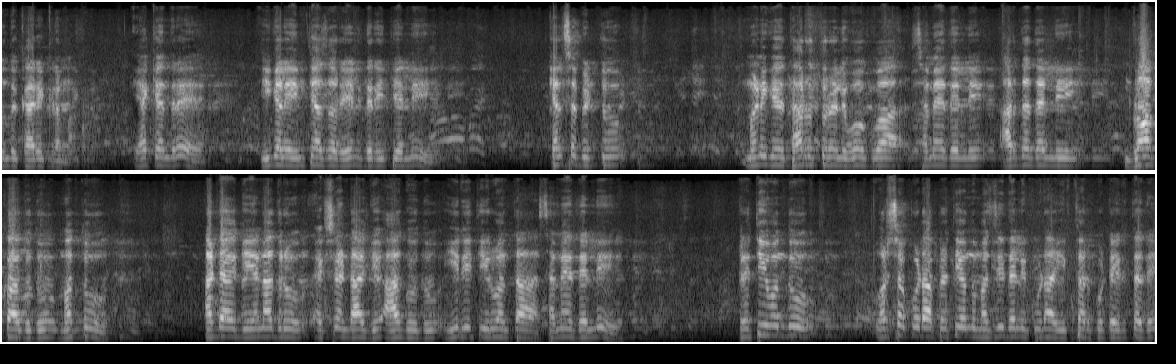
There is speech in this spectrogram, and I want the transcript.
ಒಂದು ಕಾರ್ಯಕ್ರಮ. ಯಾಕೆಂದ್ರೆ ಈಗಲೇ ಇಮ್ತಿಯಾಜ್ ಅವರು ಹೇಳಿದ ರೀತಿಯಲ್ಲಿ ಕೆಲಸ ಬಿಟ್ಟು ಮಣಿಗೆ ತಾರುತ್ತೂರಲ್ಲಿ ಹೋಗುವ ಸಮಯದಲ್ಲಿ, ಅರ್ಧದಲ್ಲಿ ಬ್ಲಾಕ್ ಆಗುದು ಮತ್ತು ಅಡ್ಡಾಗಿ ಏನಾದರೂ ಆಕ್ಸಿಡೆಂಟ್ ಆಗಿ ಆಗುವುದು ಈ ರೀತಿ ಇರುವಂತ ಸಮಯದಲ್ಲಿ ಪ್ರತಿಯೊಂದು ವರ್ಷ ಕೂಡ, ಪ್ರತಿಯೊಂದು ಮಸ್ಜಿದಲ್ಲಿ ಕೂಡ ಇಫ್ತಾರ್ ಕೂಟ ಇರ್ತದೆ.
